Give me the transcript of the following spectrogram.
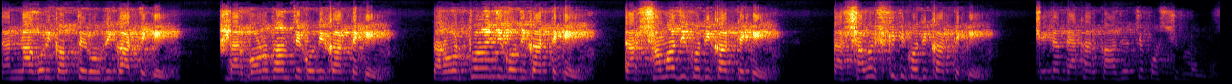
তার নাগরিকত্বের অধিকার থেকে, তার গণতান্ত্রিক অধিকার থেকে, তার অর্থনৈতিক অধিকার থেকে, তার সামাজিক অধিকার থেকে, তার সাংস্কৃতিক অধিকার থেকে দেখার কাজ হচ্ছে পশ্চিমবঙ্গ।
